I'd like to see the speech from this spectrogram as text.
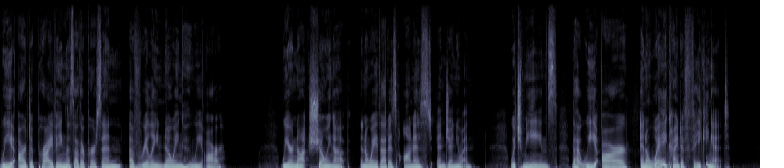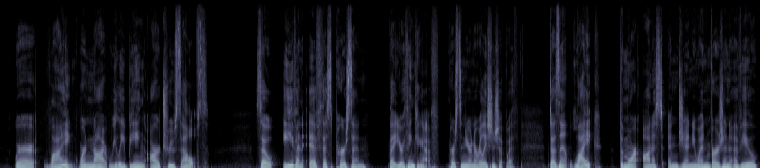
we are depriving this other person of really knowing who we are. We are not showing up in a way that is honest and genuine, which means that we are, in a way, kind of faking it. We're lying. We're not really being our true selves. So even if this person that you're thinking of, person you're in a relationship with, doesn't like the more honest and genuine version of you,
